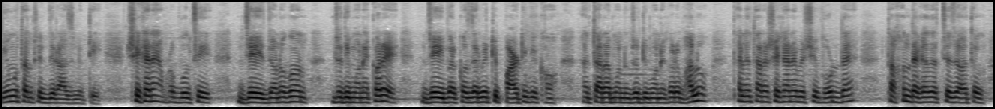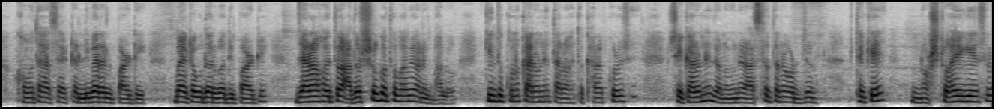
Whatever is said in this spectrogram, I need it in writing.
নিয়মতান্ত্রিক যে রাজনীতি, সেখানে আমরা বলছি যে জনগণ যদি মনে করে যে এবার কনজারভেটিভ পার্টিকে তারা মনে, যদি মনে করে ভালো তাহলে তারা সেখানে বেশি ভোট দেয়। তখন দেখা যাচ্ছে যে হয়তো ক্ষমতা আছে একটা লিবারাল পার্টি বা একটা উদারবাদী পার্টি যারা হয়তো আদর্শগতভাবে অনেক ভালো, কিন্তু কোনো কারণে তারা হয়তো খারাপ করেছে। সে কারণে জনগণের আস্থা তারা অর্জন থেকে নষ্ট হয়ে গিয়েছিল।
